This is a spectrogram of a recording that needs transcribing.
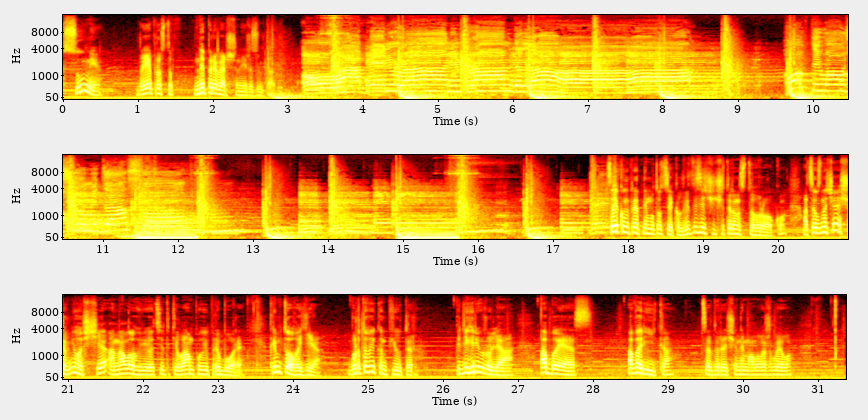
в сумі дає просто неперевершений результат. Oh, I've been running from the law. Hope they won't shoot me down soon. Цей конкретний мотоцикл 2014 року, а це означає, що в нього ще аналогові оці такі лампові прибори. Крім того, є бортовий комп'ютер, підігрів руля, АБС, аварійка, це, до речі, немало важливо.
